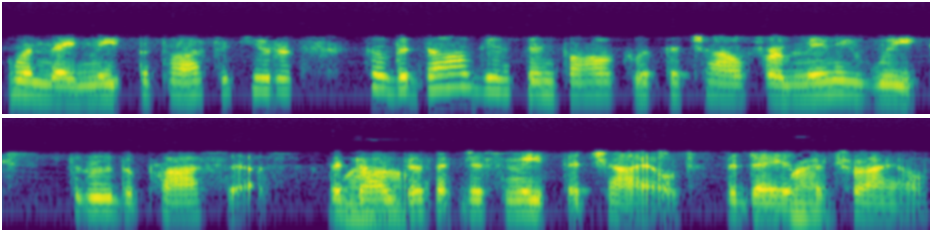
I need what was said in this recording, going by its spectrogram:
when they meet the prosecutor, so the dog is involved with the child for many weeks through the process. The wow. dog doesn't just meet the child the day right. of the trial.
